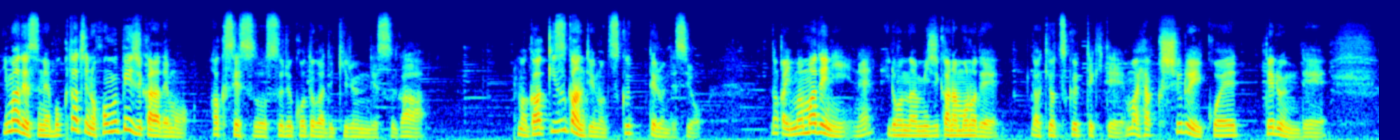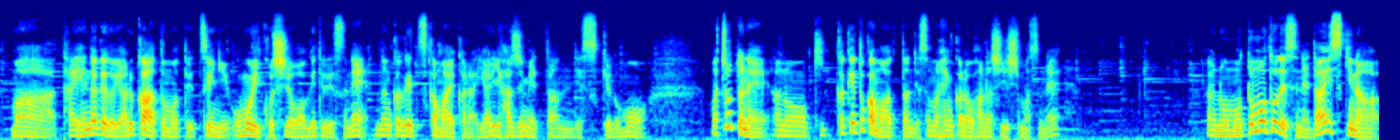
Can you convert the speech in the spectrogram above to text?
今ですね僕たちのホームページからでもアクセスをすることができるんですが、まあ、楽器図鑑っていうのを作ってるんですよ。なんか今までにねいろんな身近なもので楽器を作ってきて、まあ、100種類超えてるんでまあ大変だけどやるかと思ってついに重い腰を上げてですね何ヶ月か前からやり始めたんですけども、まあ、ちょっとねあのきっかけとかもあったんでその辺からお話ししますね。もともとですね大好きな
